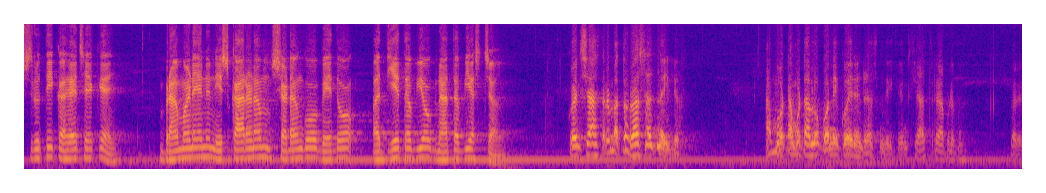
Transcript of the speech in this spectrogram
શ્રુતિ કહે છે કે બ્રાહ્મણેન નિષ્કારણમ ષડંગો વેદો અધ્યેતવ્યો જ્ઞાતવ્યશ્ચ. કોઈ શાસ્ત્રમાં તો રસ જ નહીં લ્યો. આ મોટા મોટા લોકોને કોઈને રસ નહીં કે શાસ્ત્ર આપણે પણ કરે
